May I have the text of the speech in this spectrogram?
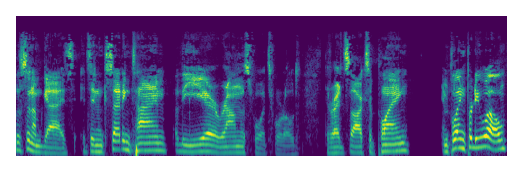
Listen up, guys. It's an exciting time of the year around the sports world. The Red Sox are playing and playing pretty well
